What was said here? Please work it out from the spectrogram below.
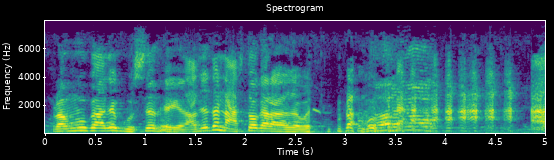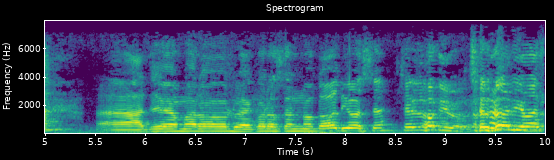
પ્રમુખ આજે ગુસ્સે થઈ ગયા. આજે તો નાસ્તો કરાવ્યો છે પ્રમુખ. આજે અમારો ડેકોરેશન નો કયો દિવસ છે? છેલ્લો દિવસ. છેલ્લો દિવસ.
